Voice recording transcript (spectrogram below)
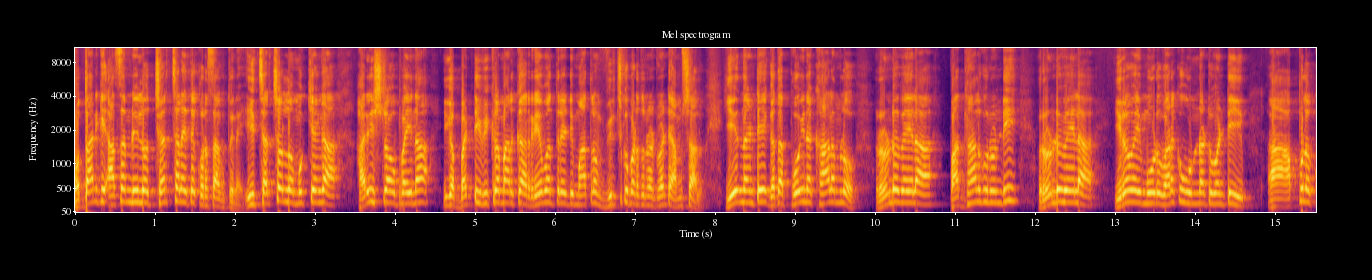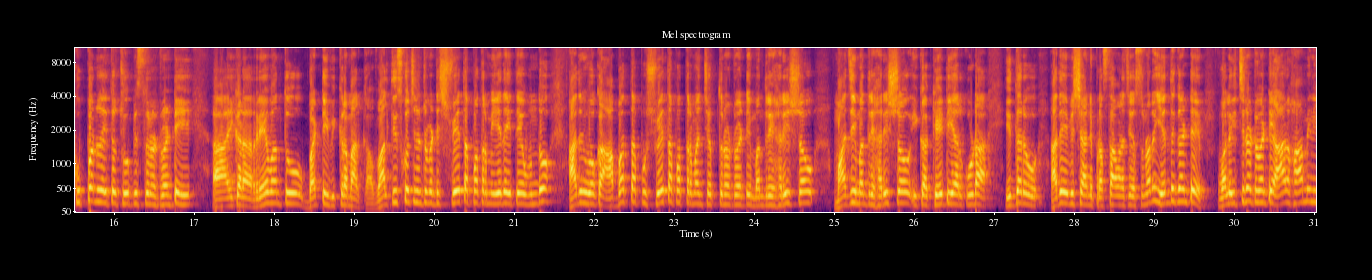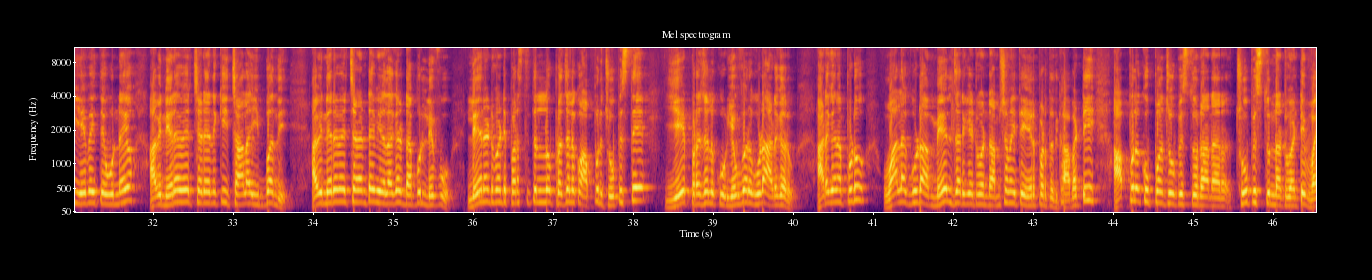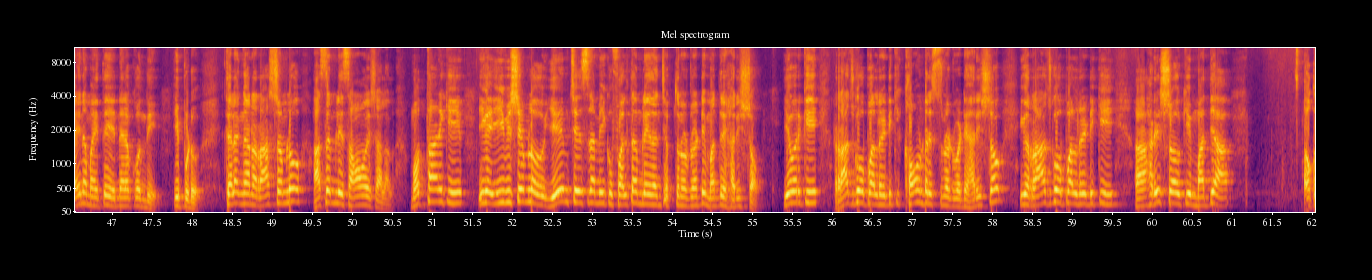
మొత్తానికి అసెంబ్లీలో చర్చలు అయితే కొనసాగుతున్నాయి. ఈ చర్చల్లో ముఖ్యంగా హరీష్ రావు పైన ఇక బట్టి విక్రమార్క రేవంత్ రెడ్డి మాత్రం విరుచుకుపడుతున్నటువంటి అంశాలు. ఏంటంటే గత పోయిన కాలంలో రెండు వేల పద్నాలుగు నుండి రెండు వేల ఇరవై మూడు వరకు ఉన్నటువంటి అప్పుల కుప్పను అయితే చూపిస్తున్నటువంటి ఇక్కడ రేవంత్ బట్టి విక్రమార్క. వాళ్ళు తీసుకొచ్చినటువంటి శ్వేతపత్రం ఏదైతే ఉందో అది ఒక అబద్ధపు శ్వేతపత్రం అని చెప్తున్నటువంటి మంత్రి హరీష్ రావు మాజీ మంత్రి హరీష్ రావు ఇక కేటీఆర్ కూడా ఇద్దరు అదే విషయాన్ని ప్రస్తావన చేస్తున్నారు. ఎందుకంటే వాళ్ళు ఇచ్చినటువంటి ఆరు హామీలు ఏవైతే ఉన్నాయో అవి నెరవేర్చడానికి చాలా ఇబ్బంది. అవి నెరవేర్చాలంటే వీళ్ళ దగ్గర డబ్బులు లేవు. లేనటువంటి పరిస్థితుల్లో ప్రజలకు అప్పులు చూపిస్తే ఏ ప్రజలకు ఎవ్వరు కూడా అడగరు. అడగనప్పుడు వాళ్ళకు కూడా మేలు జరిగేటువంటి అంశం అయితే ఏర్పడుతుంది. కాబట్టి అప్పుల కుప్పం చూపిస్తున్న చూపిస్తున్నటువంటి వైనం అయితే నెలకొంది. ఇప్పుడు తెలంగాణ రాష్ట్రంలో అసెంబ్లీ సమావేశాలలో మొత్తానికి ఇక ఈ విషయంలో ఏం చేసినా మీకు ఫలితం లేదని చెప్తున్నటువంటి మంత్రి హరీష్ రావు. ఎవరికి? రాజగోపాల్ రెడ్డికి కౌంటర్ ఇస్తున్నటువంటి హరీష్ రావు. ఇక రాజగోపాల్ రెడ్డికి హరీష్ రావుకి మధ్య ఒక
